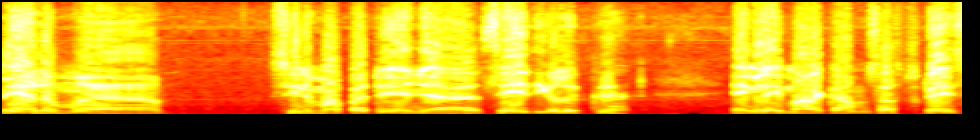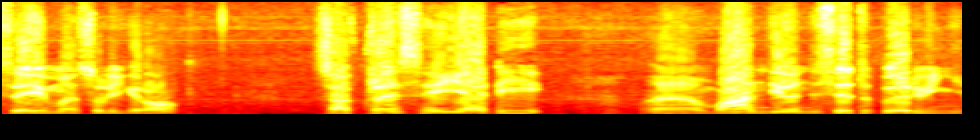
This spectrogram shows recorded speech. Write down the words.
மேலும் சினிமா பற்றிய செய்திகளுக்கு எங்களை மறக்காமல் சப்ஸ்கிரைப் செய்யுமா சொல்லிக்கிறோம். சப்ஸ்கிரைப் செய்யாட்டி வாந்தி வந்து செத்து போயிடுவீங்க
